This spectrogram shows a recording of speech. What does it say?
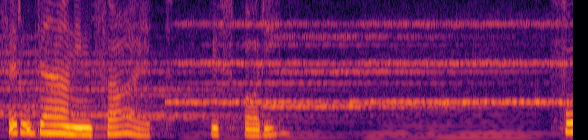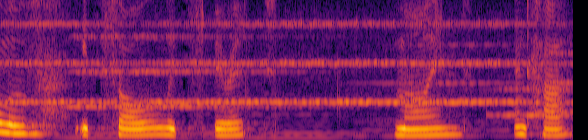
Settle down inside this body, full of its soul, its spirit, mind, and heart,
